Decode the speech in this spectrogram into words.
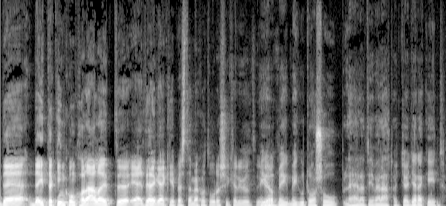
de, de itt a King Kong halála itt tényleg elképesztően meghatóra sikerült. Igen, igen ott még, még utolsó leheletével láthatja a gyerekét.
